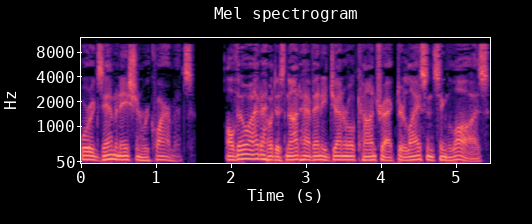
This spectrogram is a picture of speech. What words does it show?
or examination requirements. Although Idaho does not have any general contractor licensing laws,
